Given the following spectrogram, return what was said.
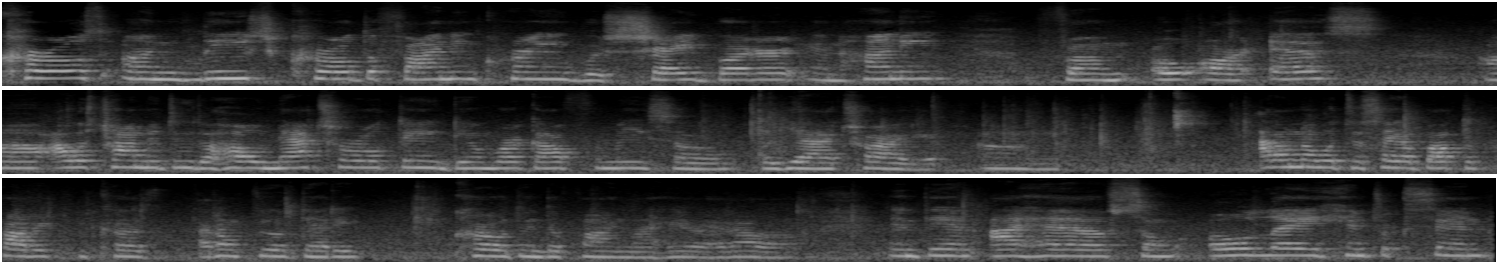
Curls Unleashed Curl Defining Cream with shea butter and honey from ORS. Uh, I was trying to do the whole natural thing. Didn't work out for me, so, but yeah, I tried it. Um, I don't know what to say about the product because I don't feel that it curled and defined my hair at all. And then I have some Ole Henriksen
